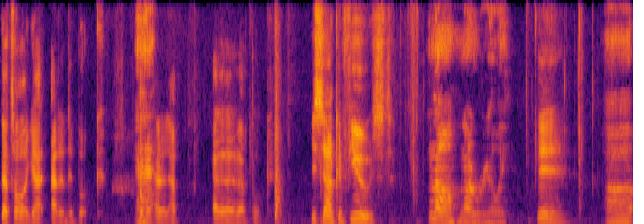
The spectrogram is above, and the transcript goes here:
That's all I got out of the book. out, of that, out of that book. You sound confused. No, not really. Yeah. Uh,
